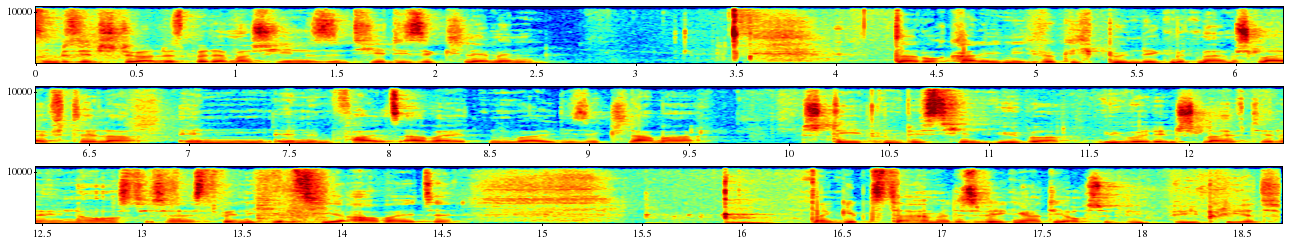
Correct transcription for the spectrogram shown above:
Was ein bisschen störend ist bei der Maschine, sind hier diese Klemmen. Dadurch kann ich nicht wirklich bündig mit meinem Schleifteller in, in einem Falz arbeiten, weil diese Klammer steht ein bisschen über, über den Schleifteller hinaus. Das heißt, wenn ich jetzt hier arbeite, dann gibt es da einmal. Deswegen hat die auch so vibriert.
